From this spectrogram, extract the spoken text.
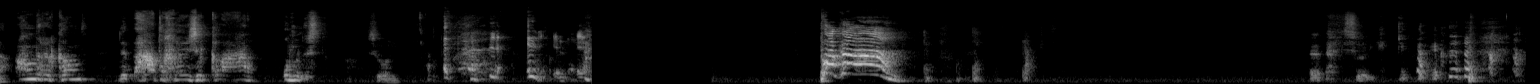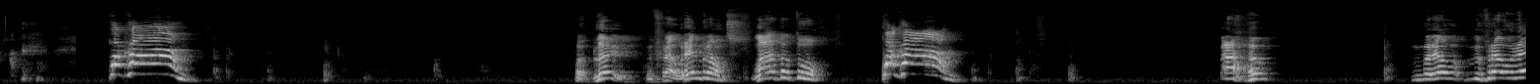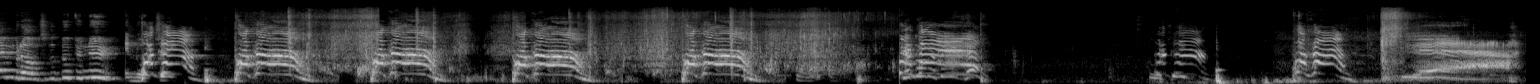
Aan de andere kant de watergeuze klaar om de... Sorry. Pak aan! Eh, sorry. Pak aan! Wat bleu, mevrouw Rembrandt, laat dat toch. Pak aan! Ah, mevrouw, mevrouw Rembrandt, wat doet u nu? Pak aan! Pak aan! Pak aan! Pak aan! Pak aan! Pak aan! Pak aan! Pak aan! Ja!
